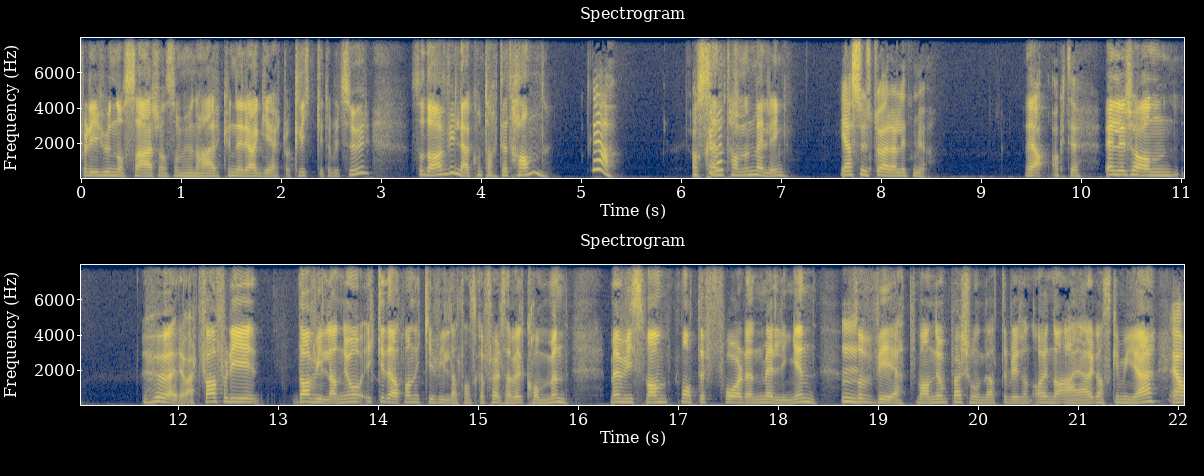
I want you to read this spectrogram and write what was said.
Fordi hun også er sånn som hun her, kunne reagert og klikket og blitt sur. Så da ville jeg kontaktet han Ja. og sendt han en melding. Jeg syns du er her litt mye. Ja. Aktiv. Eller sånn høre, i hvert fall. Fordi da vil han jo Ikke det at man ikke vil at han skal føle seg velkommen, men hvis man på en måte får den meldingen, så vet man jo personlig at det blir sånn Oi, nå er jeg her ganske mye. Ja.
